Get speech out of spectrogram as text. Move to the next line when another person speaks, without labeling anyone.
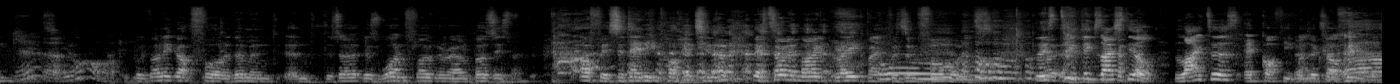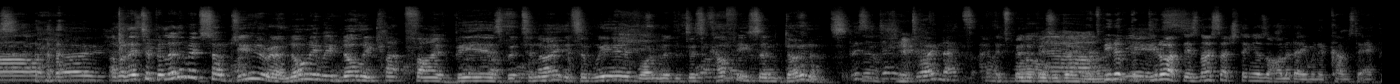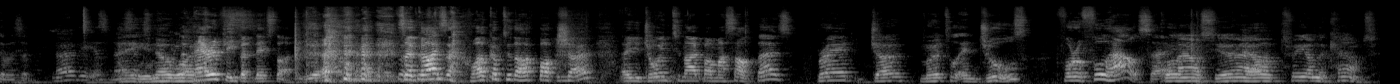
baby kids.
Yeah.
We've only got four of them, and, and there's a, there's one floating around Buzz's office at any point. You know, they're sort of migrate backwards and forwards.
There's two things I steal: lighters and coffee.
And the coffee.
Oh, no.
Oh, but it's a little bit subdued around. Normally we'd normally clap five beers, but tonight it's a weird one with just coffees and donuts.
Busy day, donuts.
It's been a busy day.
Yeah.
It's
Right?
been a, you know what? There's no such thing as a holiday when it comes to activism.
No, there is no
Hey,
such
you know what?
Apparently, but let's not. so, guys, welcome to the Hot Box Show. Uh, you're joined tonight by myself, Buzz, Brad, Joe, Myrtle, and Jules for a full house. Eh?
Full house, yeah, all three on the couch.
